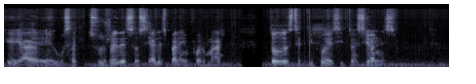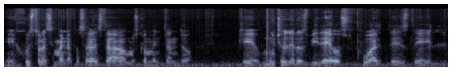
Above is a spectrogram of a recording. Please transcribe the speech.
que eh, usa sus redes sociales para informar todo este tipo de situaciones. Eh, justo la semana pasada estábamos comentando que muchos de los videos fuertes del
